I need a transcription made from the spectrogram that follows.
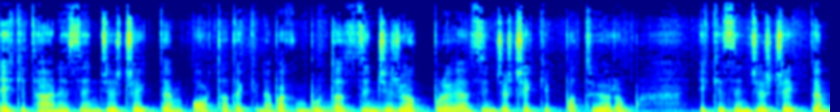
iki tane zincir çektim ortadakine. Bakın burada zincir yok, buraya zincir çekip batıyorum. İki zincir çektim.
